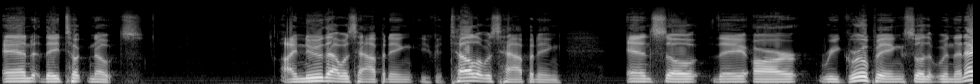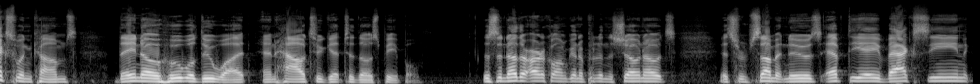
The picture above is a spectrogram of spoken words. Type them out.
and they took notes. I knew that was happening. You could tell it was happening. And so they are regrouping so that when the next one comes, they know who will do what and how to get to those people. This is another article I'm going to put in the show notes. It's from Summit News. FDA vaccine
